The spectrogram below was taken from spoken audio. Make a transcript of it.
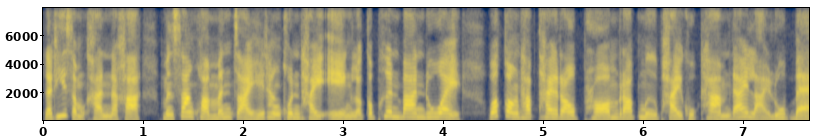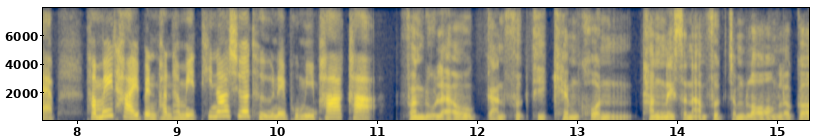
และที่สำคัญนะคะ มันสร้างความมั่นใจให้ทั้งคนไทยเอง แล้วก็เพื่อนบ้านด้วย ว่ากองทัพไทยเราพร้อมรับมือภัยคุกคามได้หลายรูปแบบทำให้ไทยเป็นพันธมิตรที่น่าเชื่อถือในภูมิภาคค่ะ ฟังดูแล้วการฝึกที่เข้มข้นทั้งในสนามฝึกจำลอง แล้วก็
